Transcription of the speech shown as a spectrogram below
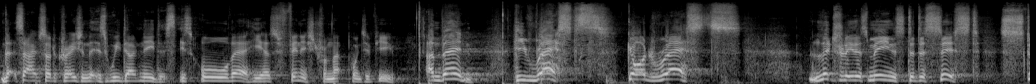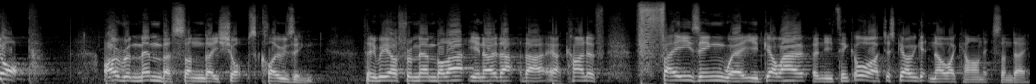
that's outside of creation that is we don't need. It's, it's all there. He has finished from that point of view. And then he rests. God rests. Literally, this means to desist, stop. I remember Sunday shops closing. Does anybody else remember that? You know, that, that kind of phasing where you'd go out and you'd think, oh, I'll just go and get, no, I can't, it's Sunday.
